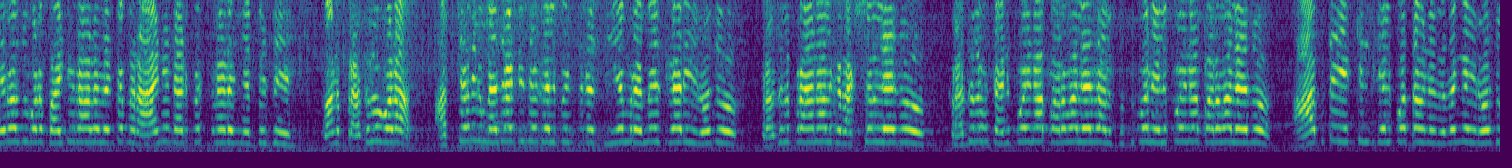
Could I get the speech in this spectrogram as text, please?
ఏ రోజు కూడా బయటికి రాలేదంటే మరి ఆయనే నడిపిస్తున్నాడని చెప్పేసి మన ప్రజలు కూడా అత్యధిక మెజార్టీతో గెలిపించిన సీఎం రమేష్ గారు ఈరోజు ప్రజల ప్రాణాలకు రక్షణ లేదు. ప్రజలకు చనిపోయినా పర్వాలేదు వాళ్ళు గుద్దుకొని వెళ్ళిపోయినా పర్వాలేదు. ఆపితే ఎక్కించుకెళ్ళిపోతాం అనే విధంగా ఈరోజు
